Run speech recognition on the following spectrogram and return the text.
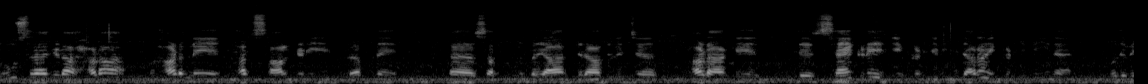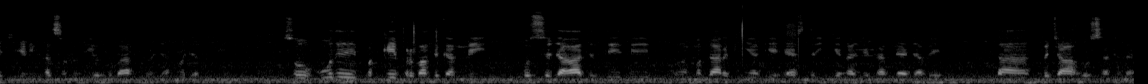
ਦੂਸਰਾ ਜਿਹੜਾ ਹੜ੍ਹਾਂ, ਹੜ੍ਹ ਨੇ ਹਰ ਸਾਲ ਜਿਹੜੀ ਆਪਣੇ ਸਭ ਬਾਜ਼ਾਰ ਦਰਾਂ ਦੇ ਵਿੱਚ ਹੜ੍ਹ ਆ ਕੇ ਤੇ ਸੈਂਕੜੇ ਏਕੜ ਜਿਹੜੀ, ਹਜ਼ਾਰਾਂ ਏਕੜ ਹੈ, ਉਹਦੇ ਵਿੱਚ ਜਿਹੜੀ ਫਸਲ ਹੁੰਦੀ ਉਹ ਤਬਾਹ ਹੋ ਜਾ ਹੋ ਜਾਂਦੀ ਹੈ। ਸੋ ਉਹਦੇ ਪੱਕੇ ਪ੍ਰਬੰਧ ਕਰਨ ਲਈ ਉਹ ਸੁਝਾਅ ਦਿੱਤੇ ਤੇ ਮੰਗਾਂ ਰੱਖੀਆਂ ਕਿ ਇਸ ਤਰੀਕੇ ਨਾਲ ਜੇ ਕਰ ਲਿਆ ਜਾਵੇ, ਤਾਂ ਬਚਾਅ ਹੋ ਸਕਦਾ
